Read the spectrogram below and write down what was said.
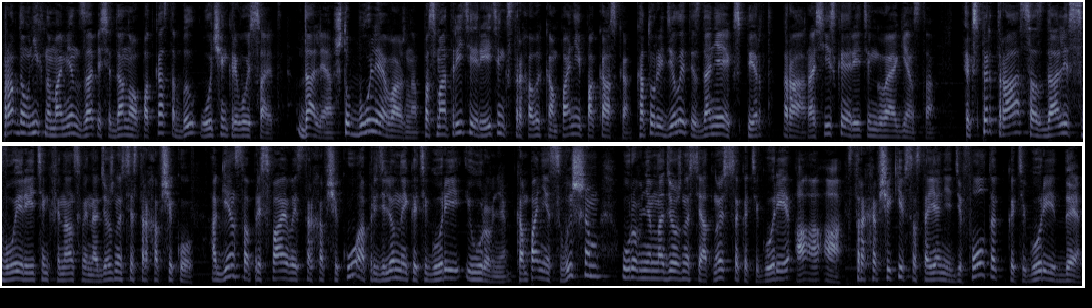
Правда, у них на момент записи данного подкаста был очень кривой сайт. Далее, что более важно, посмотрите рейтинг страховых компаний по КАСКО, который делает издание «Эксперт РА» – российское рейтинговое агентство. Эксперт РА создали свой рейтинг финансовой надежности страховщиков. Агентство присваивает страховщику определенные категории и уровни. Компании с высшим уровнем надежности относятся к категории ААА. А а. Страховщики в состоянии дефолта к категории D.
